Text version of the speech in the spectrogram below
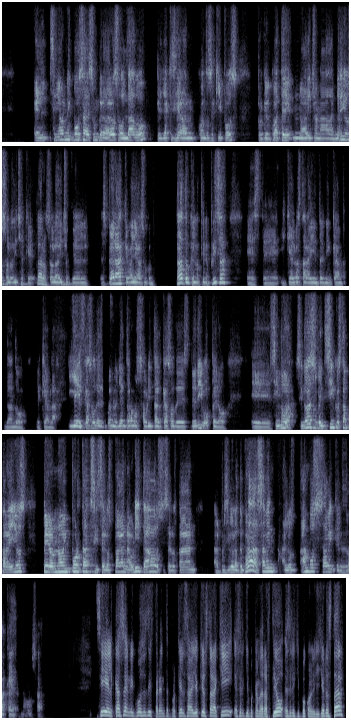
el señor Nick Bosa es un verdadero soldado, que ya quisieran cuántos equipos, porque el cuate no ha dicho nada en medio, solo ha dicho que, claro. solo ha dicho que él espera que va a llegar su contrato, que él no tiene prisa, este, y que él va a estar ahí en training camp dando de qué hablar. Y sí, el sí. caso de, bueno, ya entramos ahorita al caso de, de Divo, pero eh, sin duda, sin duda esos 25 están para ellos, pero no importa si se los pagan ahorita o si se los pagan al principio de la temporada, saben, a los, ambos saben que les va a caer, ¿no? O sea, Sí, el caso de Nick Bosa es diferente porque él sabe, yo quiero estar aquí, es el equipo que me drafteó, es el equipo con el que quiero estar,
